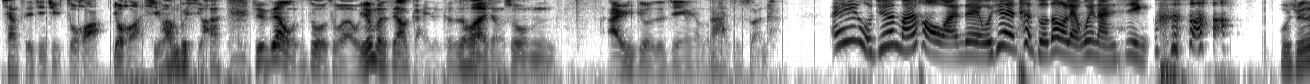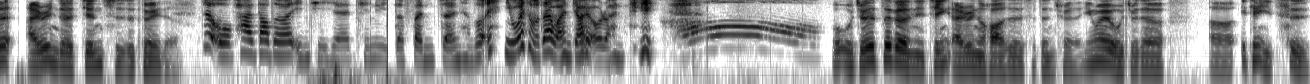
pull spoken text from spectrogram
像直接进去左滑右滑，喜欢不喜欢？其实这样我是做得出来，我原本是要改的，可是后来想说，嗯，Irene 给我的建议，我想说那还是算了。哎、欸，我觉得蛮好玩的，我现在探索到了两位男性。我觉得 Irene 的坚持是对的，就我怕到最后引起一些情侣的纷争，想说，哎、欸，你为什么在玩交友软体？哦，我我觉得这个你听 Irene 的话是是正确的，因为我觉得，呃，一天一次，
